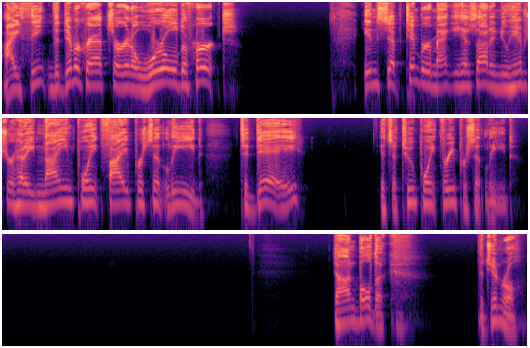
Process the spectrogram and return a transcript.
I think the Democrats are in a world of hurt. In September, Maggie Hassan in New Hampshire had a 9.5% lead. Today, it's a 2.3% lead. Don Bolduc, the general,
